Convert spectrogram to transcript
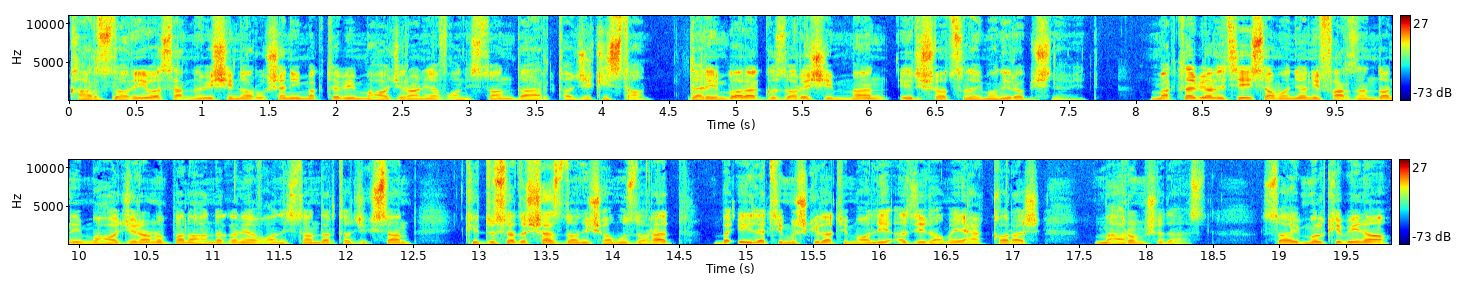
قرضداری و سرنوشت ناروشن مکتب مهاجران افغانستان در تاجیکستان. در این باره گزارش من ارشاد سلیمانی را بشنوید. مکتب یا لیسه سامانیان فرزندان مهاجران و پناهندگان افغانستان در تاجیکستان که 260 دانش آموز دارد به علت مشکلات مالی از ادامه حق کارش محروم شده است. صاحب ملک بینا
